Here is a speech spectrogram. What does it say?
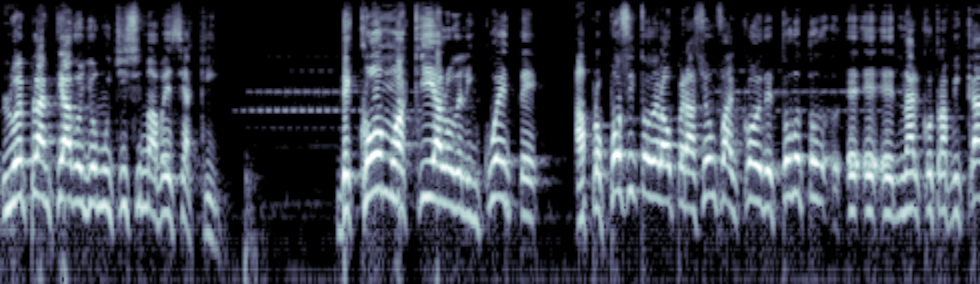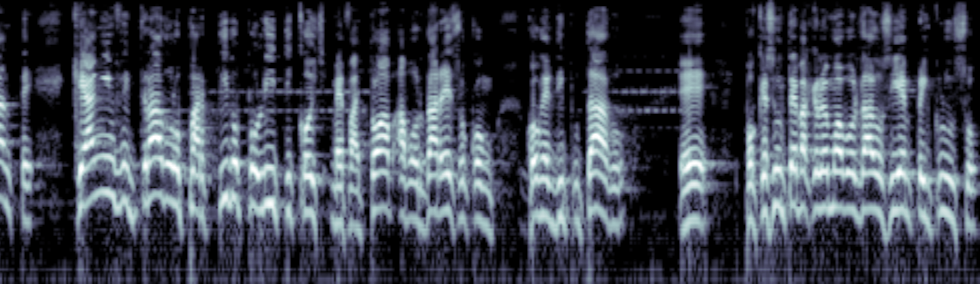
lo he planteado yo muchísimas veces aquí, de cómo aquí a los delincuentes, a propósito de la operación Falcón y de todos todo, eh, eh, eh, narcotraficantes que han infiltrado los partidos políticos, y me faltó abordar eso con, con el diputado, porque es un tema que lo hemos abordado siempre incluso,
